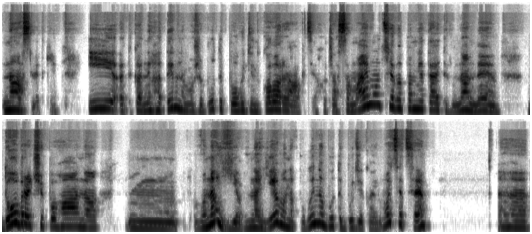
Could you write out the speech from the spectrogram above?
наслідки. І така негативна може бути поведінкова реакція. Хоча сама емоція, ви пам'ятаєте, вона не добра чи погана, вона є, вона є, вона повинна бути будь-яка емоція. Це е,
